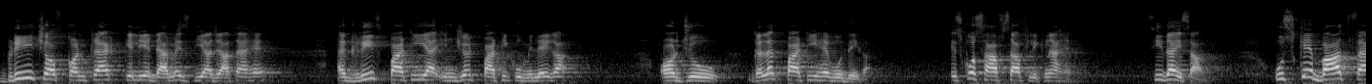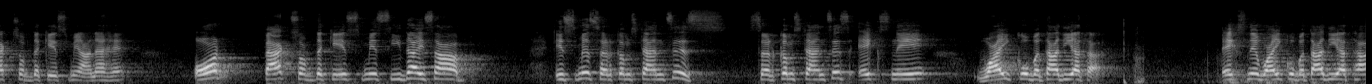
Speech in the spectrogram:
ब्रीच ऑफ़ कॉन्ट्रैक्ट के लिए डैमेज दिया जाता है। अग्रीव पार्टी या इंजर्ड पार्टी को मिलेगा। और जो गलत पार्टी है वो देगा। इसको साफ़ साफ़ लिखना है। सीधा हिसाब। उसके बाद फैक्ट्स ऑफ़ द केस में आना है और फैक्ट्स ऑफ़ द केस में सीधा हिसाब। इसमें सरकमस्टांसेस सरकमस्टांसेस एक्स ने वाई को बता दिया था। एक्स ने वाई को बता दिया था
